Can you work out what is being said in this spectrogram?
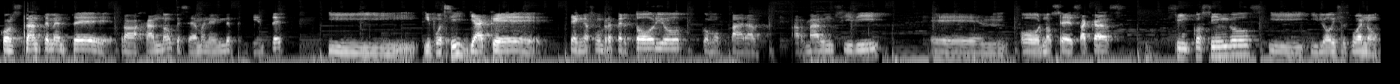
constantemente trabajando, aunque sea de manera independiente. Y, y pues sí, ya que tengas un repertorio como para armar un CD, eh, o no sé, sacas cinco singles y, y luego dices, bueno,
